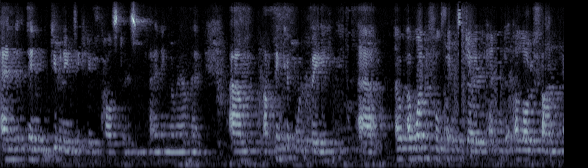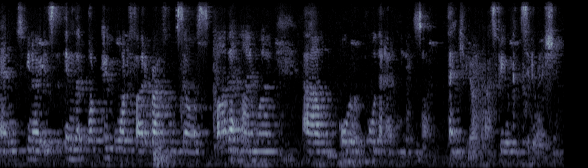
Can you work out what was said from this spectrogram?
and then give an indicative cost and some planning around that. Um, I think it would be uh, a, a wonderful thing to do and a lot of fun, and you know, it's the thing that what people want to photograph themselves by that laneway um, or, or that avenue. So thank you, ask for your consideration.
